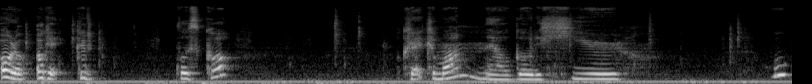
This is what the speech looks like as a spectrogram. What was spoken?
Oh no, okay, good. Close call. Okay, come on. Now go to here. Whoop.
